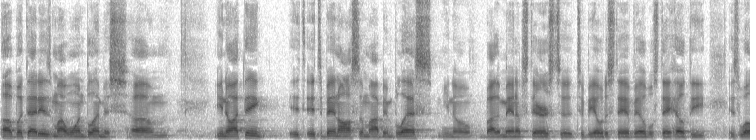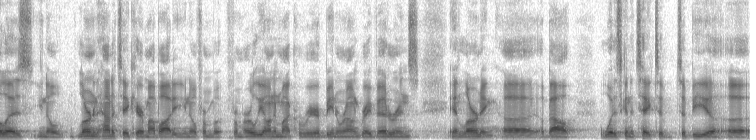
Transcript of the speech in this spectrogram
uh, but that is my one blemish. Um, you know, I think it, has been awesome. I've been blessed, you know, by the man upstairs to, to be able to stay available, stay healthy, as well as, you know, learning how to take care of my body, you know, from, from early on in my career, being around great veterans and learning uh, about what it's going to take to, to be a, a,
